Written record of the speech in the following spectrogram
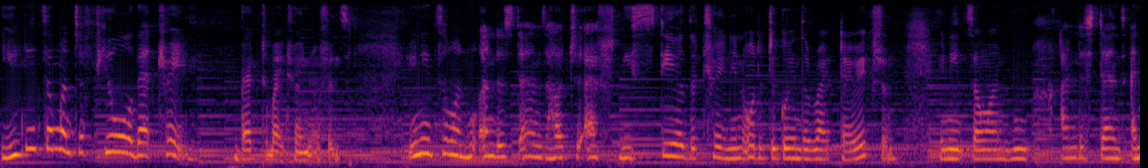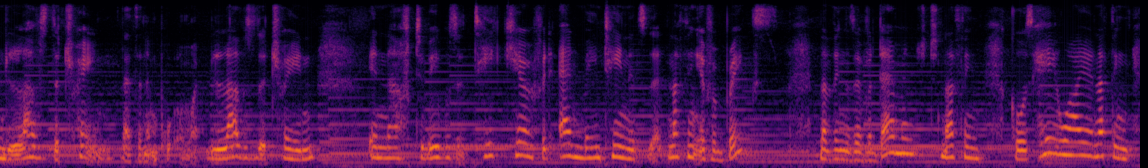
you need someone to fuel that train. Back to my train reference. You need someone who understands how to actually steer the train in order to go in the right direction. You need someone who understands and loves the train. That's an important one. Loves the train enough to be able to take care of it and maintain it so that nothing ever breaks, nothing is ever damaged, nothing goes haywire, nothing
